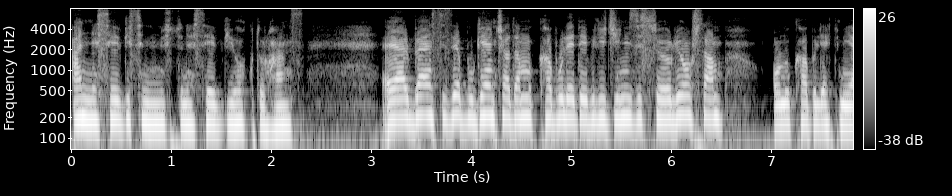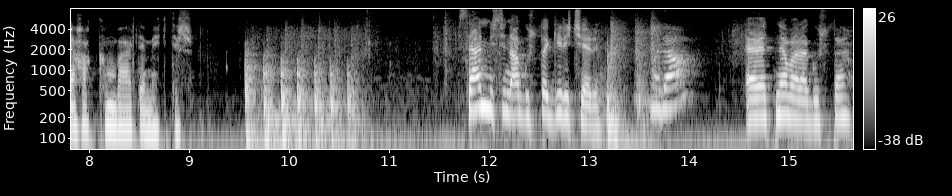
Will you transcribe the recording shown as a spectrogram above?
Anne sevgisinin üstüne sevgi yoktur Hans. Eğer ben size bu genç adamı kabul edebileceğinizi söylüyorsam Onu kabul etmeye hakkım var demektir. Sen misin Augusta? Gir içeri. Madam? Evet ne var Augusta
